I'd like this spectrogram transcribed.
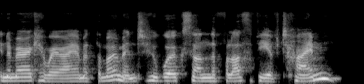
in America, where I am at the moment, who works on the philosophy of time,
